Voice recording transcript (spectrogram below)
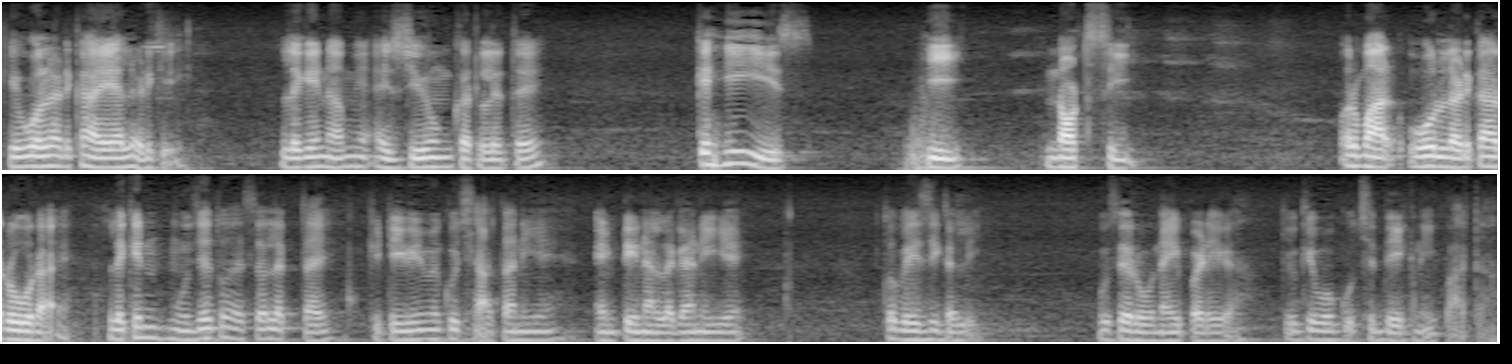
कि वो लड़का है या लड़की। लेकिन हम एज्यूम कर लेते कि ही इज़ ही नॉट सी और वो लड़का रो रहा है। लेकिन मुझे तो ऐसा लगता है कि टीवी में कुछ आता नहीं है एंटीना लगा नहीं है तो बेसिकली उसे रोना ही पड़ेगा, क्योंकि वो कुछ देख नहीं पाता।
